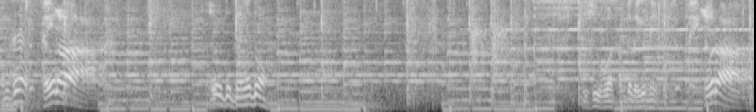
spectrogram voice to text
동생 배우라. 이것도 병해동. 29번 3대 되겠니 배우라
